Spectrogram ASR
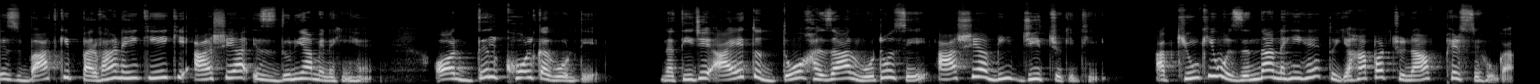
इस बात की परवाह नहीं की कि आशिया इस दुनिया में नहीं है और दिल खोल कर वोट दिए। नतीजे आए तो 2000 वोटों से आशिया भी जीत चुकी थी। अब क्योंकि वो ज़िंदा नहीं है तो यहाँ पर चुनाव फिर से होगा।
